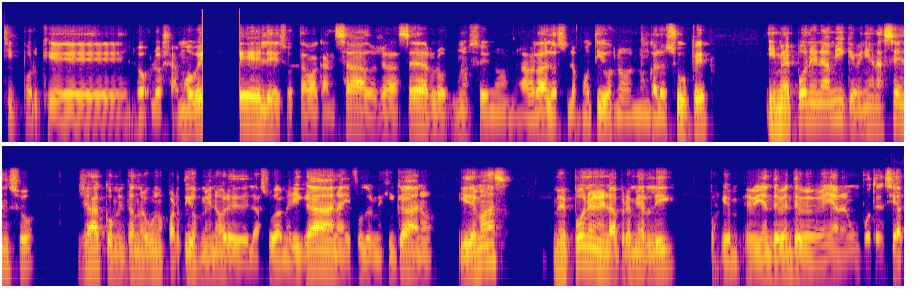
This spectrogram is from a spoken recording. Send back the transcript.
si porque lo, llamó Vélez o estaba cansado ya de hacerlo, no sé, la verdad los, motivos nunca lo supe y me ponen a mí, que venía en ascenso, ya comentando algunos partidos menores de la Sudamericana y fútbol mexicano y demás, me ponen en la Premier League porque evidentemente me veían algún potencial.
